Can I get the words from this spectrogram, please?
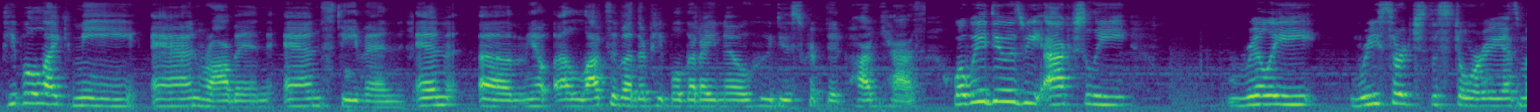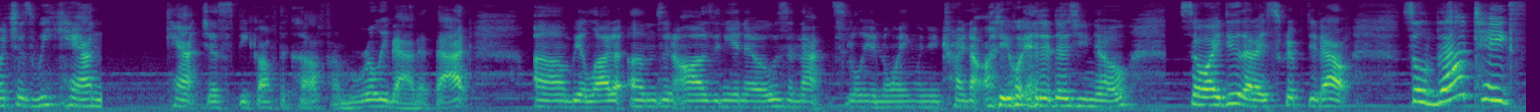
people like me and Robin and Steven and um, you know uh, lots of other people that I know who do scripted podcasts. What we do is we actually really research the story as much as we can. Can't just speak off the cuff. I'm really bad at that. Um, be a lot of ums and ahs and you knows, and that's really annoying when you're trying to audio edit, as you know. So I do that. I script it out. So that takes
